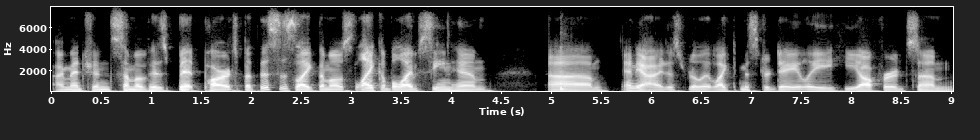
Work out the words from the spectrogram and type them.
I mentioned some of his bit parts, but this is like the most likable I've seen him. Um, and yeah, I just really liked Mr. Daly. He offered some,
